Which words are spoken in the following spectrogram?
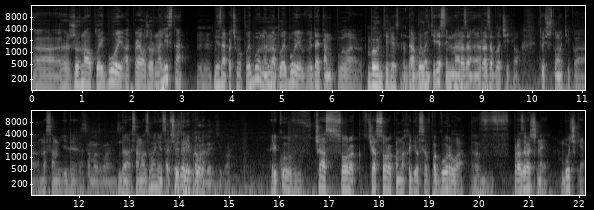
э, журнал Playboy отправил журналиста, Угу. Не знаю, почему Playboy, но именно Playboy, видать, там было... Был интерес какой-то. Да, был интерес именно угу. раз, разоблачить его. То есть, что он, типа, на самом деле... Самозванец. Да, самозванец, а и все это неправда. рекорды, типа? В час сорок, час сорок он находился по горло в прозрачной бочке,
